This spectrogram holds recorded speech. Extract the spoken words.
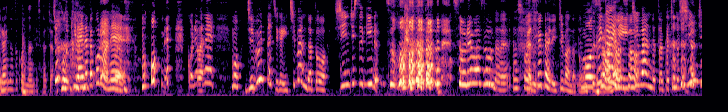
嫌いななところなんですか？じゃあ。ちょっと嫌いなところはねもうねこれはねもう自分たちが一番だと信じすぎる。そう。それはそうだね。確かに。世界で一番だと思もうってる世界で一番だとやっぱちょっと信じ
